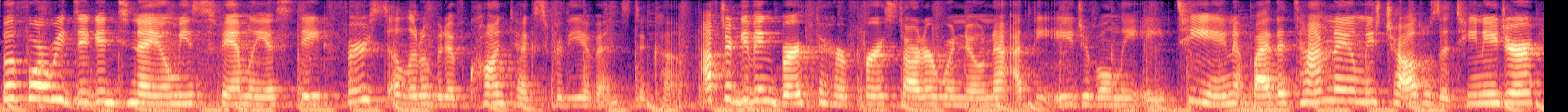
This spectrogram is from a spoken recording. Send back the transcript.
Before we dig into Naomi's family estate, first a little bit of context for the events to come. After giving birth to her first daughter Wynonna at the age of only 18, by the time Naomi's child was a teenager,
